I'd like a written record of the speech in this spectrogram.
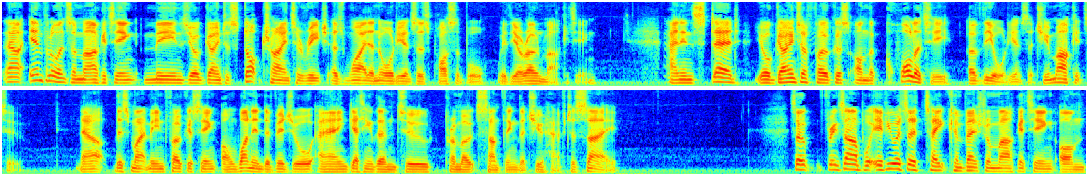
Now, influencer marketing means you're going to stop trying to reach as wide an audience as possible with your own marketing, and instead you're going to focus on the quality of the audience that you market to. Now, this might mean focusing on one individual and getting them to promote something that you have to say. So, for example, if you were to take conventional marketing on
